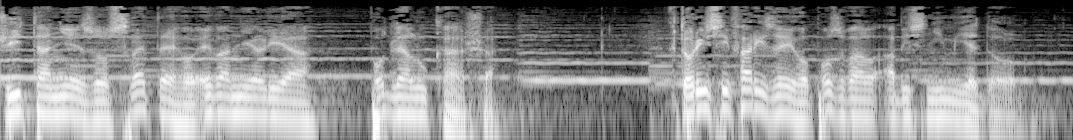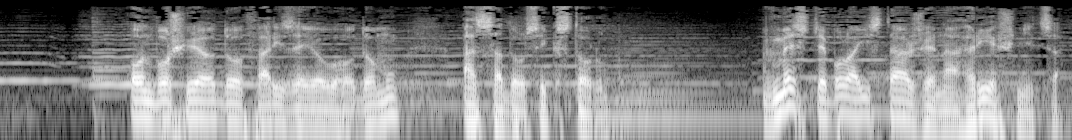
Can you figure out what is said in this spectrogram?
Čítanie zo svätého Evanielia podľa Lukáša, ktorý si farizejho pozval, aby s ním jedol. On vošiel do farizejovho domu a sadol si k stolu. V meste bola istá žena, hriešnica –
